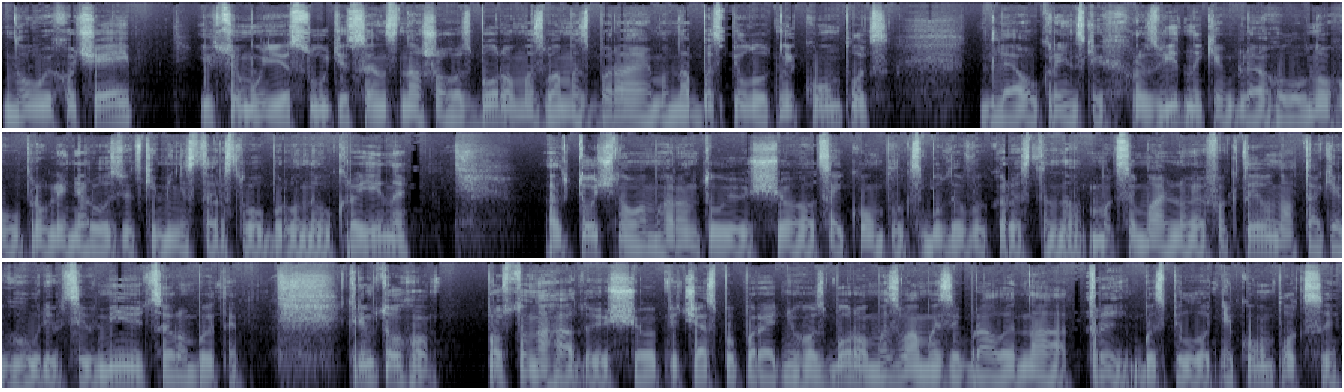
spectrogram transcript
нових очей, і в цьому є суть і сенс нашого збору. Ми з вами збираємо на безпілотний комплекс для українських розвідників для головного управління розвідки Міністерства оборони України. Е, Точно вам гарантую, що цей комплекс буде використано максимально ефективно, так як гурівці вміють це робити. Крім того, просто нагадую, що під час попереднього збору ми з вами зібрали на три безпілотні комплекси,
